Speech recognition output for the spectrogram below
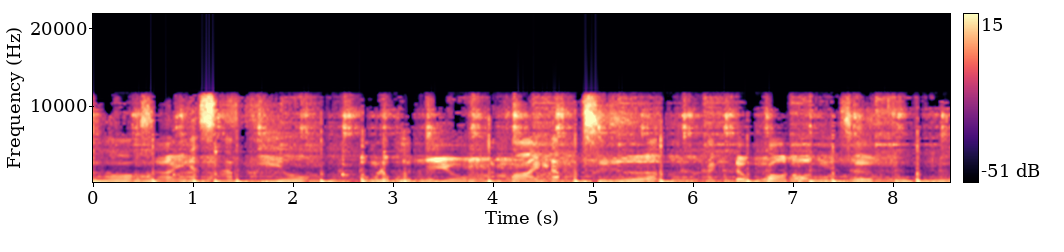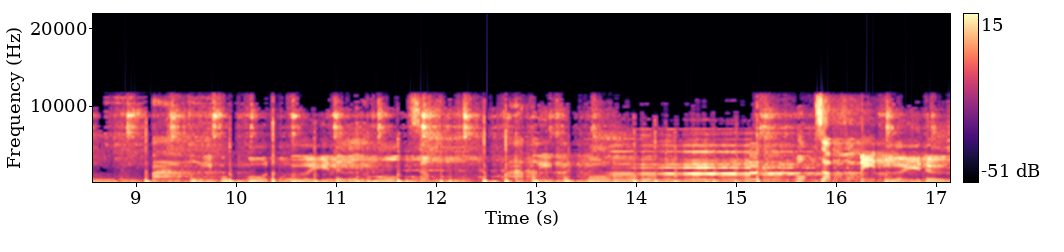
cho giải sam nhiều, bông lộc hơn nhiều, năm ngoái năm xưa thành đồng con khuya sớm thùng thờ. Ba mươi mùng một mười tư hôm rằm, ba mươi mùng một hôm rằm mê mười từ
